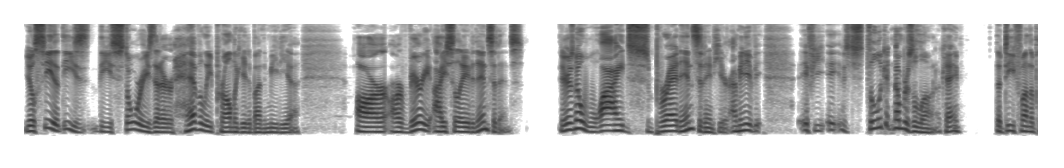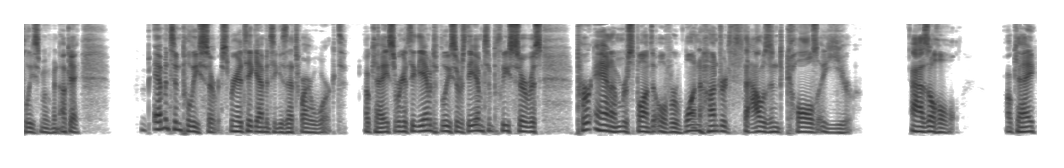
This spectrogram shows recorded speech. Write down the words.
you'll see that these these stories that are heavily promulgated by the media are are very isolated incidents. There's no widespread incident here. I mean, if if you just to look at numbers alone, okay, the defund the police movement, okay, Edmonton Police Service. We're going to take Edmonton because that's where I worked. Okay, so we're going to take the Edmonton Police Service. The Edmonton Police Service per annum respond to over 100,000 calls a year as a whole. Okay,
